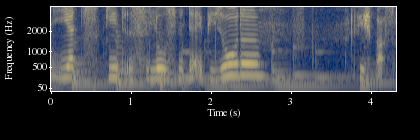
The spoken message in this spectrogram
jetzt geht es los mit der Episode. Viel Spaß.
